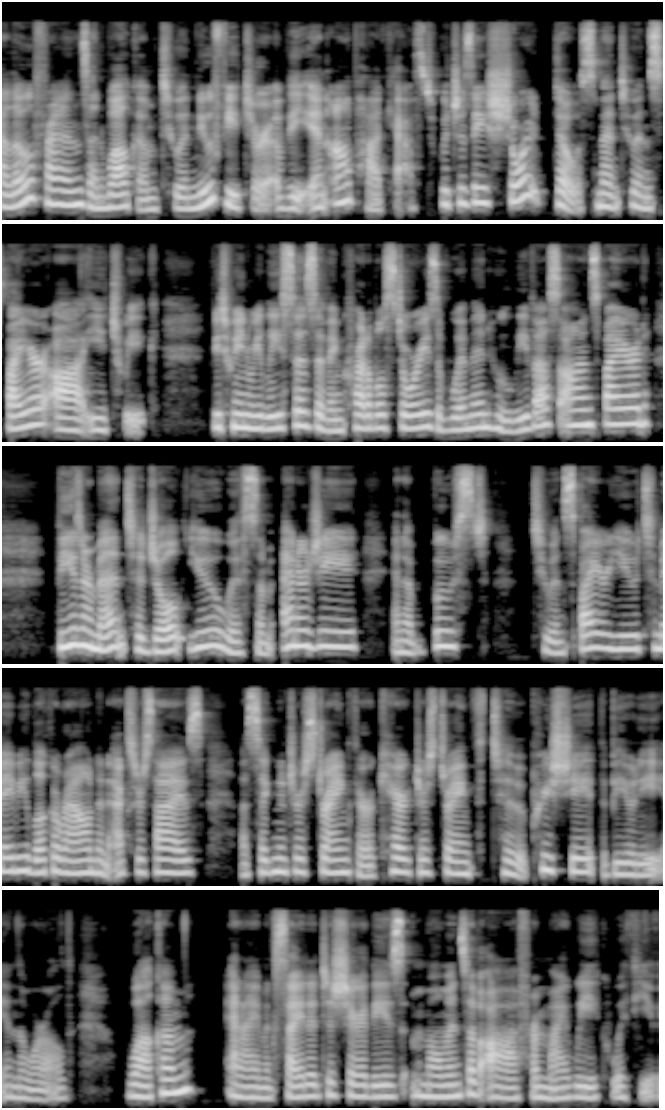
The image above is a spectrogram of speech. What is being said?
Hello, friends, and welcome to a new feature of the In Awe podcast, which is a short dose meant to inspire awe each week. Between releases of incredible stories of women who leave us awe inspired, these are meant to jolt you with some energy and a boost to inspire you to maybe look around and exercise a signature strength or a character strength to appreciate the beauty in the world. Welcome, and I am excited to share these moments of awe from my week with you.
